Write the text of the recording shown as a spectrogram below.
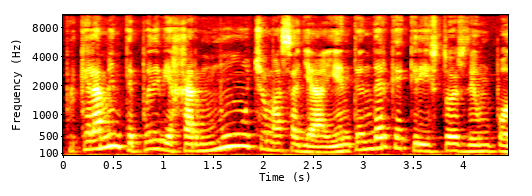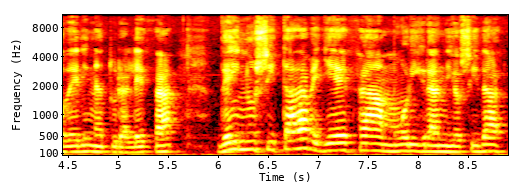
porque la mente puede viajar mucho más allá y entender que Cristo es de un poder y naturaleza de inusitada belleza, amor y grandiosidad,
